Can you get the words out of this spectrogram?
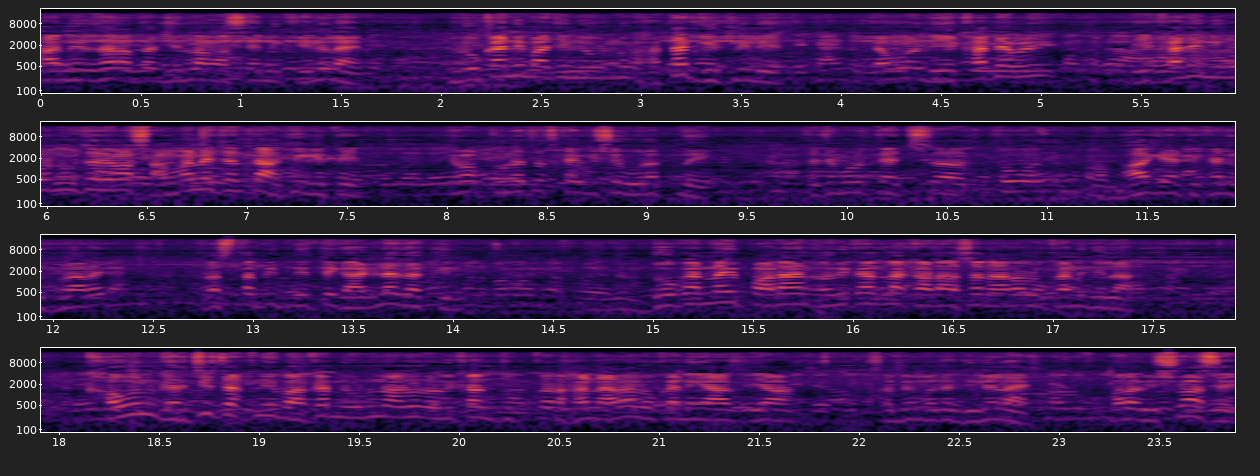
हा निर्धार आता जिल्हावासियांनी केलेला आहे. लोकांनी माझी निवडणूक हातात घेतलेली आहे. त्यामुळे एखाद्या वेळी एखादी निवडणूक जर जेव्हा सामान्य जनता हाती घेते तेव्हा कुणाचाच काही विषय उरत नाही. त्याच्यामुळे त्याचा तो भाग या ठिकाणी होणार आहे. प्रस्थापित नेते गाडल्या जातील. दोघांनाही पाडा आणि रविकांतला काढा असा नारा लोकांनी दिला. खाऊन घरची चटणी भाकर निवडून आणून रविकांत तुपकर हा नारा लोकांनी आज या सभेमध्ये दिलेला आहे. मला विश्वास आहे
